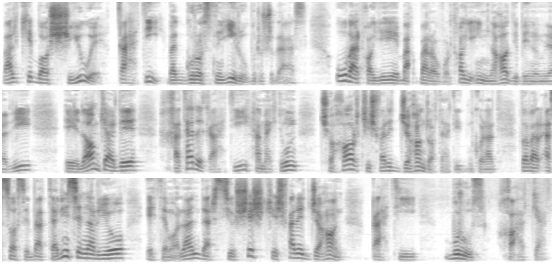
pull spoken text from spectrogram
بلکه با شیوع قحطی و گرسنگی روبرو شده است. او بر پایه برآوردهای این نهاد بینالمللی اعلام کرده خطر قحطی همکنون چهار کشور جهان را تهدید می کند و بر اساس بدترین سناریو احتمالا در 36 کشور جهان قحطی بروز خواهد کرد.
